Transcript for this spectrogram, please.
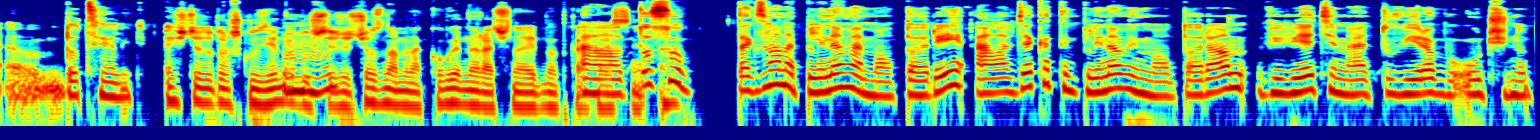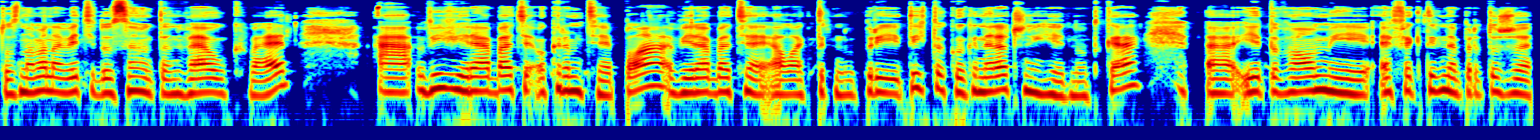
e, docieliť. Ešte to trošku zjednodušte, mm-hmm. že čo znamená kogeneračná jednotka? Presne. To sú tzv. plynové motory, ale vďaka tým plynovým motorom vy viete mať tú výrobu účinnú. To znamená, viete dosiahnuť ten VUQ a vy vyrábate okrem tepla, vyrábate aj elektrinu. Pri týchto kogeneračných jednotkách je to veľmi efektívne, pretože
